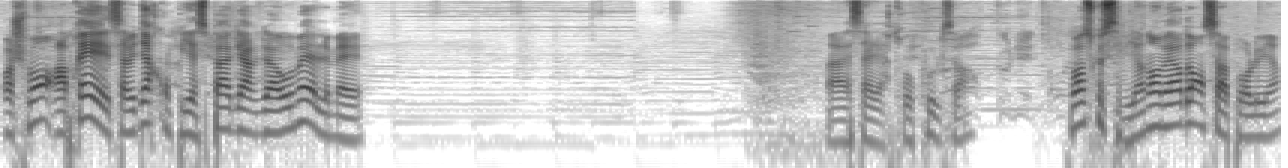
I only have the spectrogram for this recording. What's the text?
Franchement, après, ça veut dire qu'on pièce pas Gargaomel, mais... Ah, ça a l'air trop cool, ça. Je pense que c'est bien emmerdant, ça, pour lui. Hein.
